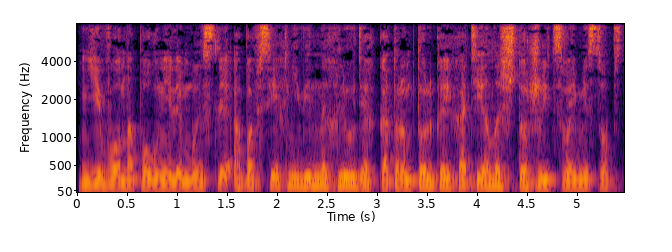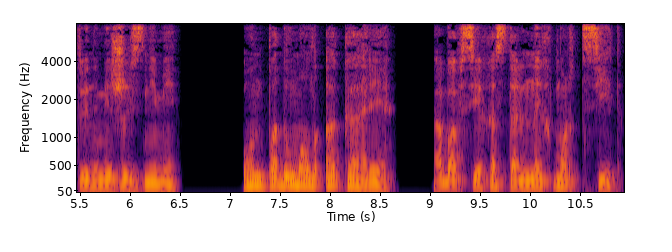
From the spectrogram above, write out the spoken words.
Его наполнили мысли обо всех невинных людях, которым только и хотелось, что жить своими собственными жизнями. Он подумал о Каре, обо всех остальных Мортсид,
